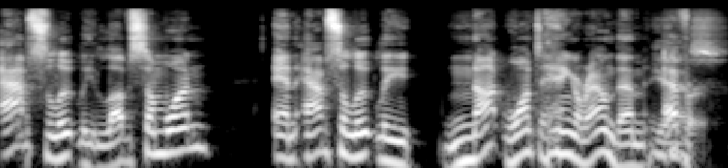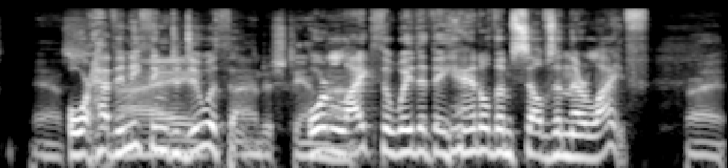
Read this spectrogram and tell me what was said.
absolutely love someone and absolutely not want to hang around them ever. Yes. Yes. Or have anything to do with them, I understand. or that. like the way that they handle themselves in their life. right.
